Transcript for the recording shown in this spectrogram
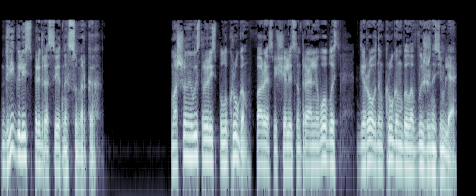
двигались в предрассветных сумерках. Машины выстроились полукругом, фары освещали центральную область, где ровным кругом была выжжена земля.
